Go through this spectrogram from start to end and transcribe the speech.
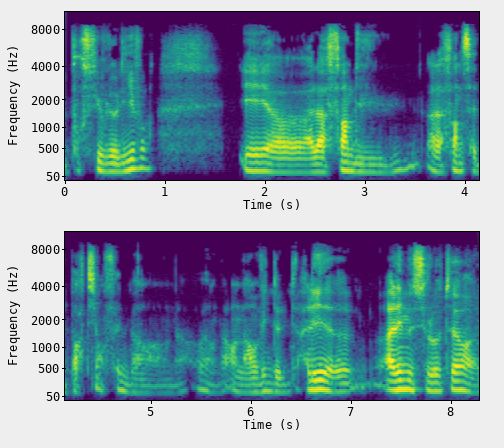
poursuivre le livre. Et euh, à, la fin du, à la fin de cette partie, en fait, ben, on, a, envie de... Allez, allez monsieur l'auteur,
